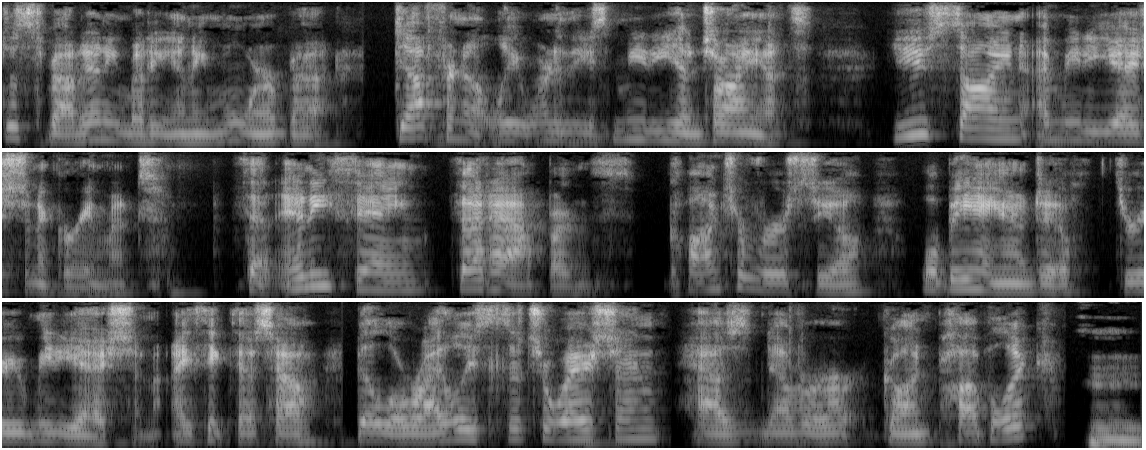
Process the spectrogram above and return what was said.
just about anybody anymore, but definitely one of these media giants, you sign a mediation agreement that anything that happens controversial will be handled through mediation. I think that's how Bill O'Reilly's situation has never gone public. Hmm.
